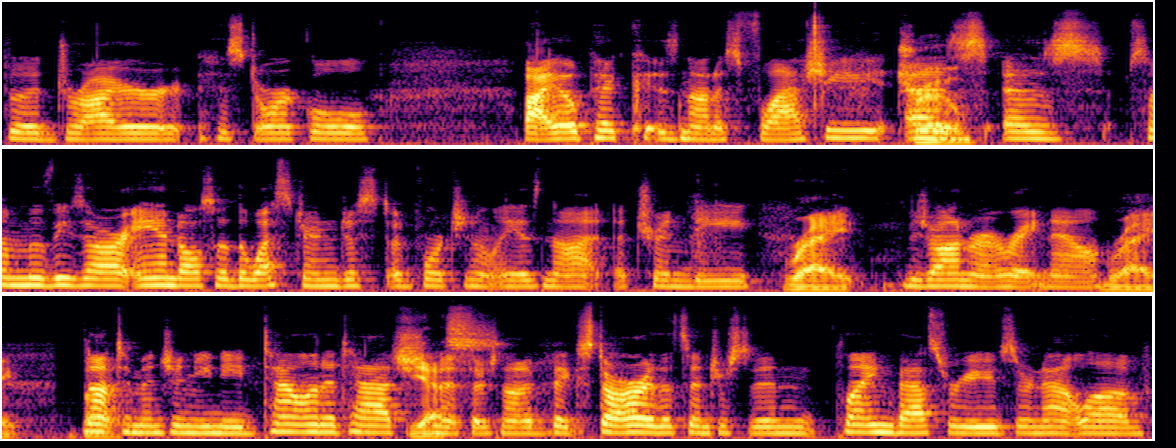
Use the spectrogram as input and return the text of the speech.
the drier historical biopic is not as flashy True. as as some movies are, and also the western just unfortunately is not a trendy Right, genre right now. right. Not to mention you need talent attached, and Yes. if there's not a big star that's interested in playing Bass Reeves or Nat Love,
